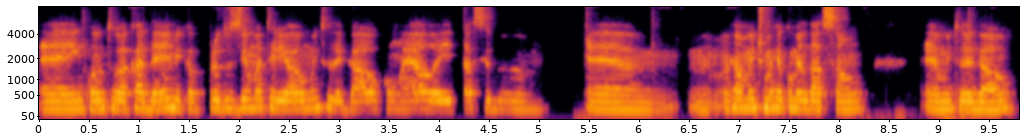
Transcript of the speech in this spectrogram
é, enquanto acadêmica, produzi um material muito legal com ela e está sendo é, realmente uma recomendação é, muito legal.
